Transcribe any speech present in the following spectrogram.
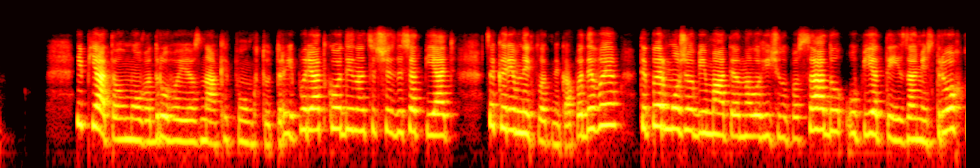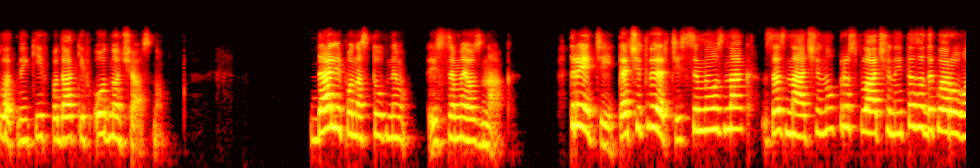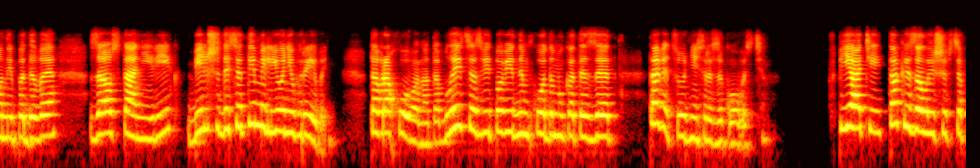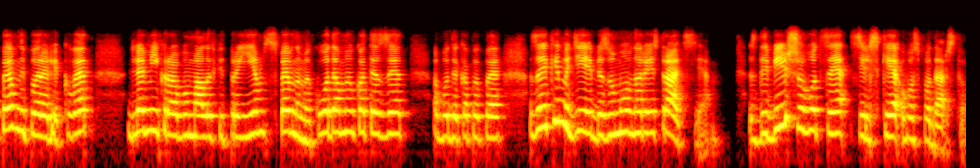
І п'ята умова другої ознаки пункту 3 порядку 1165 це керівник платника ПДВ, тепер може обіймати аналогічну посаду у п'яти замість трьох платників податків одночасно. Далі по наступним із семи ознак. В третій та четвертій з семи ознак зазначено про сплачений та задекларований ПДВ за останній рік більше 10 мільйонів гривень та врахована таблиця з відповідним кодом УКТЗ та відсутність ризиковості. В п'ятій так і залишився певний перелік квет для мікро або малих підприємств з певними кодами УКТЗ або ДКПП, за якими діє безумовна реєстрація. Здебільшого це сільське господарство.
